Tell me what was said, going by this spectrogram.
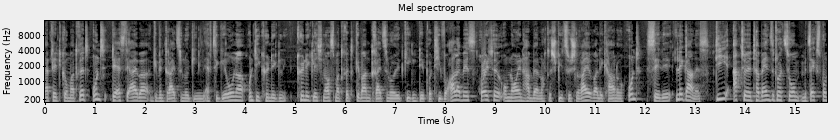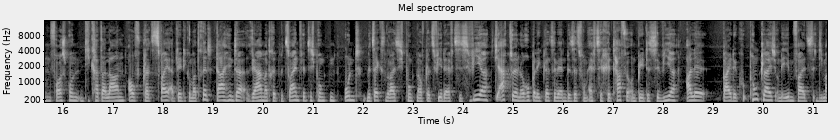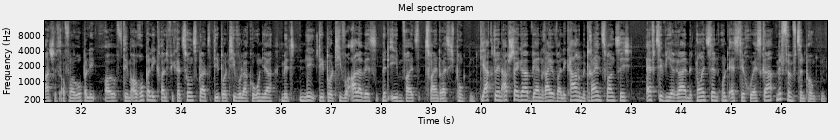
Atletico Madrid und der SD Alba gewinnt 3 zu 0 gegen den FC Girona und die Königlichen aus Madrid gewannen 3 zu 0 gegen Deportivo Alaves. Heute um 9 haben wir noch das Spiel zwischen Rayo Vallecano und CD Leganes. Die aktuelle Tabellensituation mit 6 Punkten Vorsprung, die Katalanen auf Platz 2 Atletico Madrid, dahinter Real Madrid mit 42 Punkten und mit 36 Punkten auf Platz 4 der FC Sevilla. Die aktuellen Europa League Plätze werden besetzt vom FC Getafe und Betis Sevilla. Alle beide punktgleich und ebenfalls die Mannschaft auf dem Europa League, auf dem Europa League Qualifikationsplatz Deportivo La Coruña mit nee, Deportivo Alaves mit ebenfalls 32 Punkten. Die aktuellen Absteiger wären Rayo Vallecano mit 23, FC Villarreal mit 19 und ST Huesca mit 15 Punkten.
